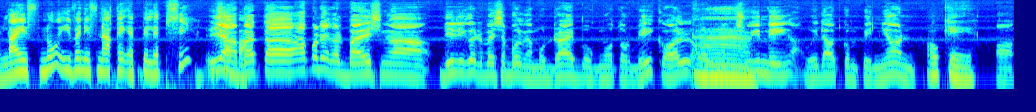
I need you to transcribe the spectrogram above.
life no even if na kay epilepsy? Yeah, ba? but uh, ako na advice nga dili ko advisable nga mo drive og motor vehicle or Ah. mag-swimming without companion. Okay. Oh,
